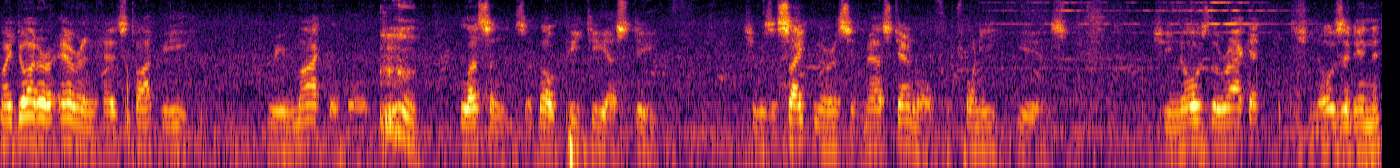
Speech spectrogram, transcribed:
My daughter Erin has taught me remarkable lessons about PTSD. She was a psych nurse at Mass General for 20 years. She knows the racket, she knows it in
